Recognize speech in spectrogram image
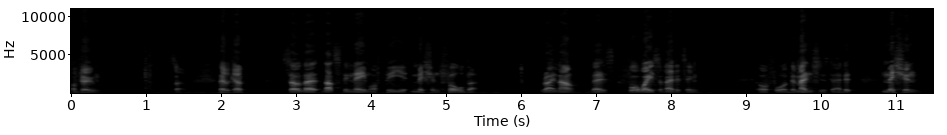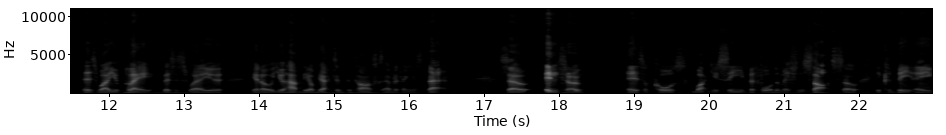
of Doom. So, there we go. So that, that's the name of the mission folder. Right now, there's four ways of editing, or four dimensions to edit. Mission is where you play. This is where you, you know, you have the objective, the tasks, everything is there. So, intro is of course what you see before the mission starts. So it could be a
